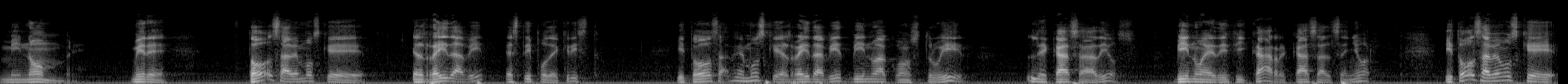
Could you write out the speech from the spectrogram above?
mi nombre. Mire, todos sabemos que el rey David es tipo de Cristo. Y todos sabemos que el rey David vino a construirle casa a Dios, vino a edificar casa al Señor. Y todos sabemos que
